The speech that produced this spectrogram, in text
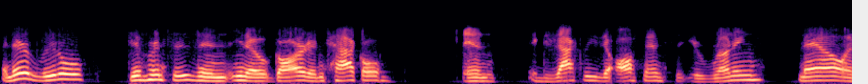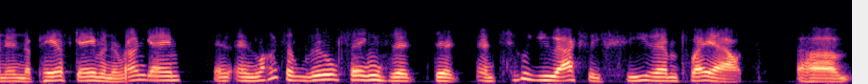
and there are little differences in you know guard and tackle, and exactly the offense that you're running now, and in the pass game and the run game and, and lots of little things that, that until you actually see them play out, um,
